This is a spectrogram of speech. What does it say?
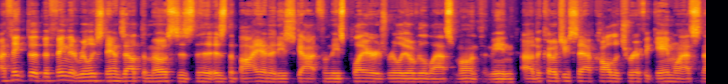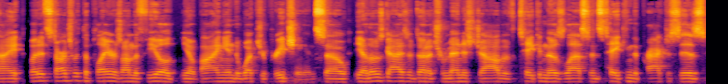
I think the the thing that really stands out the most is the is the buy-in that he's got from these players really over the last month. I mean, uh, the coaching staff called a terrific game last night, but it starts with the players on the field, you know, buying into what you're preaching. And so, you know, those guys have done a tremendous job of taking those lessons, taking the practices.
